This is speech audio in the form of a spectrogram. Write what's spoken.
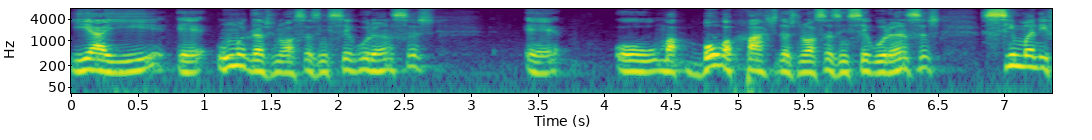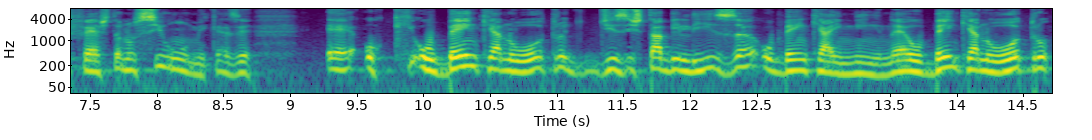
E aí, é, uma das nossas inseguranças, é, ou uma boa parte das nossas inseguranças, se manifesta no ciúme. Quer dizer, é, o, que, o bem que há no outro desestabiliza o bem que há em mim, né? O bem que há no outro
